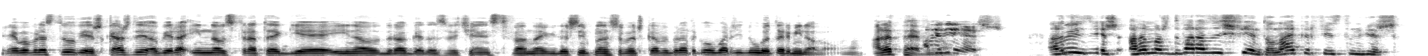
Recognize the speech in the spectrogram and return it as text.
Ja po prostu, wiesz, każdy obiera inną strategię, inną drogę do zwycięstwa, no i widocznie planszóweczka wybrała taką bardziej długoterminową, no. ale pewnie. Ale wiesz... Ale wiesz, ale masz dwa razy święto. Najpierw jest ten, wiesz,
